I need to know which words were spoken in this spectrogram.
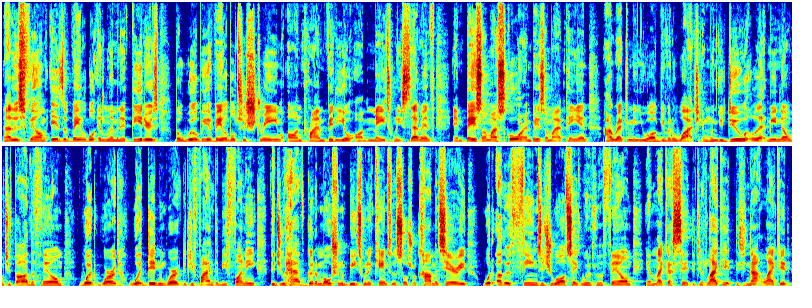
Now, this film is available in limited theaters, but will be available to stream on Prime Video on May 27th. And based on my score and based on my opinion, I recommend you all give it a watch. And when you do, let me know what you thought of the film, what worked, what didn't work. Did you find it to be funny? Did you have good emotional beats when it came to the social commentary? What other themes did you all take away from the film? And like I said, did you like it? Did you not like it?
